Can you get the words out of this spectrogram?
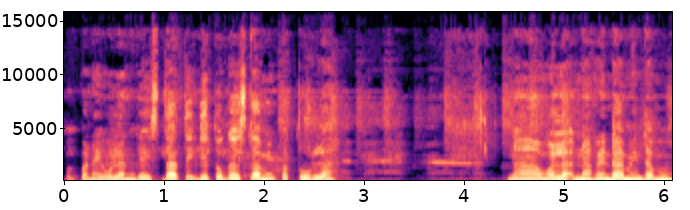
Pag panay ulan guys, dati dito guys daming patula. Na wala na kay daming damo.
